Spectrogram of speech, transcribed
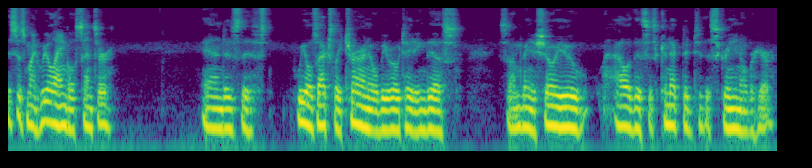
This is my wheel angle sensor. And as the wheels actually turn, it will be rotating this. So I'm going to show you how this is connected to the screen over here.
